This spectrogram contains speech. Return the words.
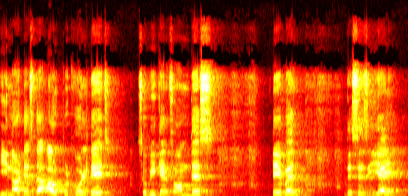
E naught is the output voltage. So we can form this table. This is EI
